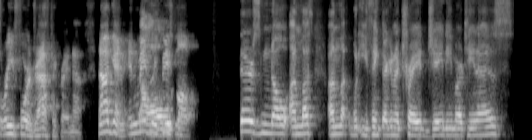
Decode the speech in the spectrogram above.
three, four draft pick right now. Now, again, in Major League Oh. Baseball, there's no unless unless what do you think they're going to trade JD Martinez?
